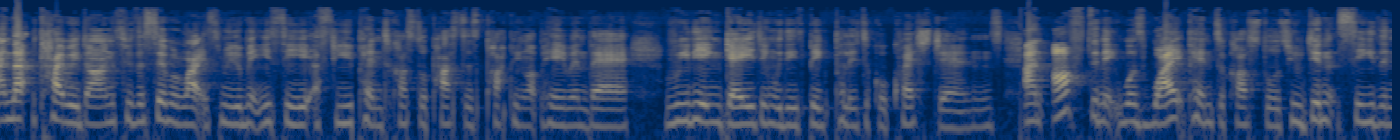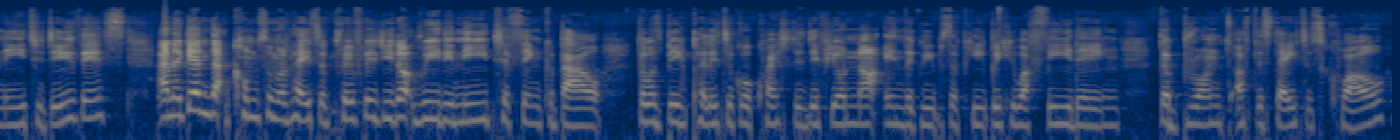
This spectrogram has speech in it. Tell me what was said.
And that carried on through the civil rights movement. You see a few Pentecostal pastors popping up here and there, really engaging with these big political questions. And often it was white Pentecostals who didn't see the need to do this. And again, that comes from a place of privilege. You don't really need to think about those big political questions if you're not in the groups of people who are feeling the brunt of the status quo.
